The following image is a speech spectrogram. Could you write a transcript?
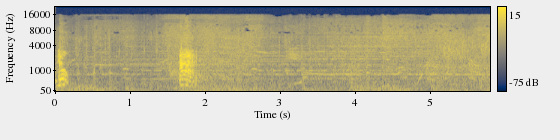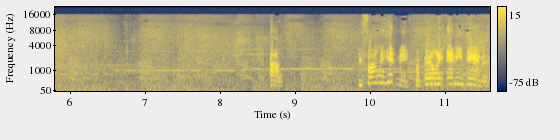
Nope. Ah. Ow. You finally hit me for barely any damage.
